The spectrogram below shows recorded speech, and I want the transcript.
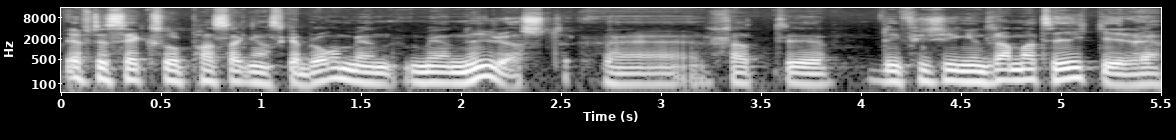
efter sex år passa ganska bra med en, med en ny röst. Eh, så att, eh, det finns ju ingen dramatik i det.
